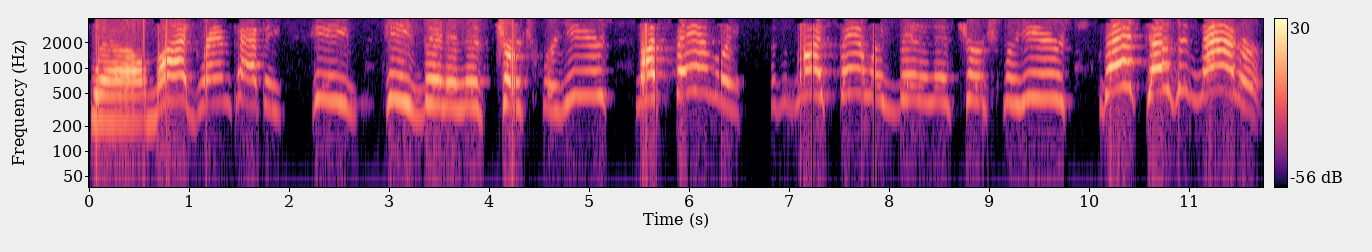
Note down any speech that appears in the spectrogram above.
Well, my grandpappy, he he's been in this church for years. My family, my family's been in this church for years. That doesn't matter.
